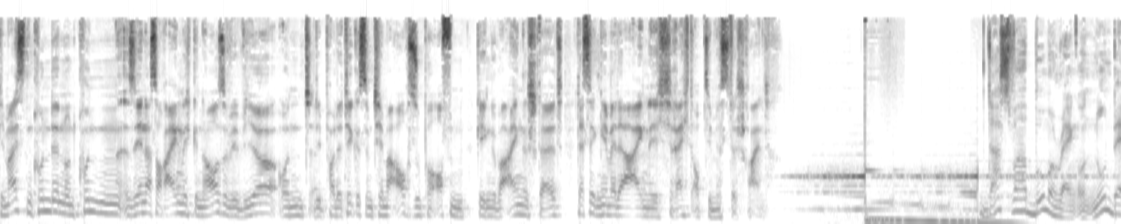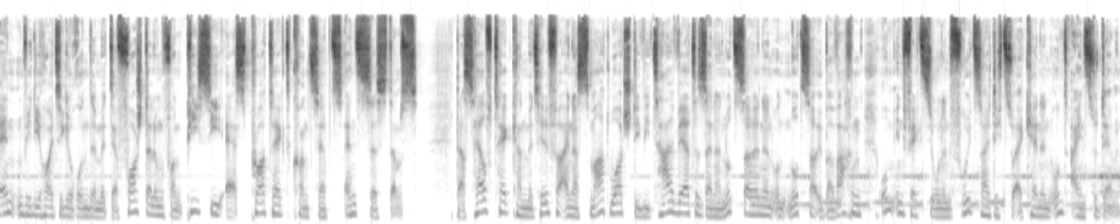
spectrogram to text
Die meisten Kundinnen und Kunden sehen das auch eigentlich genauso wie wir und die Politik ist im Thema auch super offen gegenüber eingestellt. Deswegen gehen wir da eigentlich recht optimistisch rein. Das war Boomerang und nun beenden wir die heutige Runde mit der Vorstellung von PCS Protect Concepts and Systems. Das HealthTech kann mithilfe einer Smartwatch die Vitalwerte seiner Nutzerinnen und Nutzer überwachen, um Infektionen frühzeitig zu erkennen und einzudämmen.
